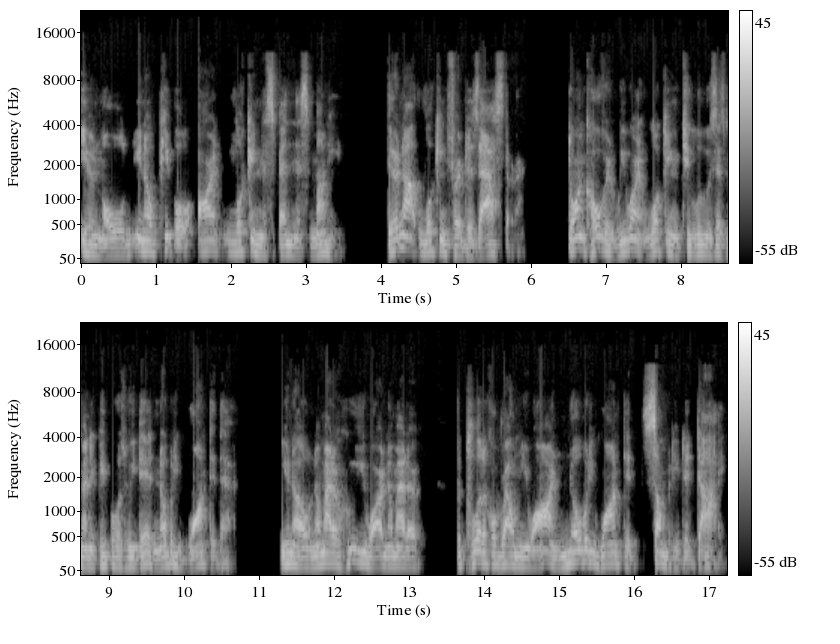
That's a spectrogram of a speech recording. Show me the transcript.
even mold, you know, people aren't looking to spend this money. They're not looking for a disaster. During COVID, we weren't looking to lose as many people as we did. Nobody wanted that. You know, no matter who you are, no matter the political realm you are nobody wanted somebody to die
